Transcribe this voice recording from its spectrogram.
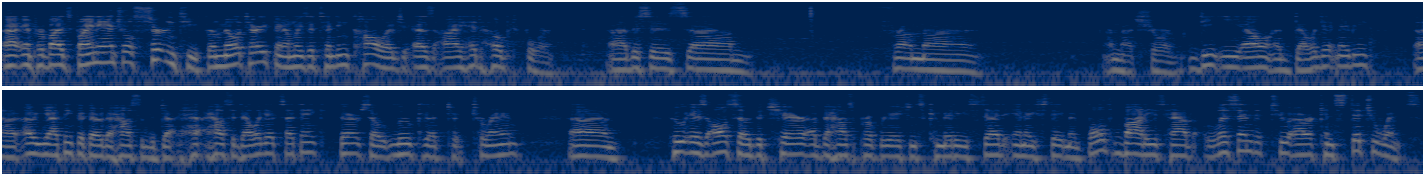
uh, and provides financial certainty for military families attending college as I had hoped for. Uh, this is um, from, uh, I'm not sure, DEL, a delegate maybe? Uh, oh yeah, I think that they're the House of the De- House of Delegates. I think there. So Luke uh, Torian, um, who is also the chair of the House Appropriations Committee, said in a statement, "Both bodies have listened to our constituents."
